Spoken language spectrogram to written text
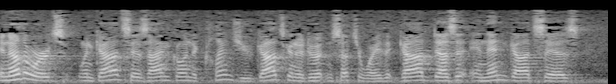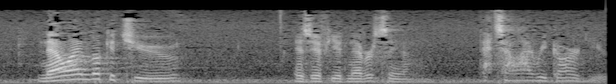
In other words, when God says, I'm going to cleanse you, God's going to do it in such a way that God does it, and then God says, Now I look at you as if you'd never sinned. That's how I regard you.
